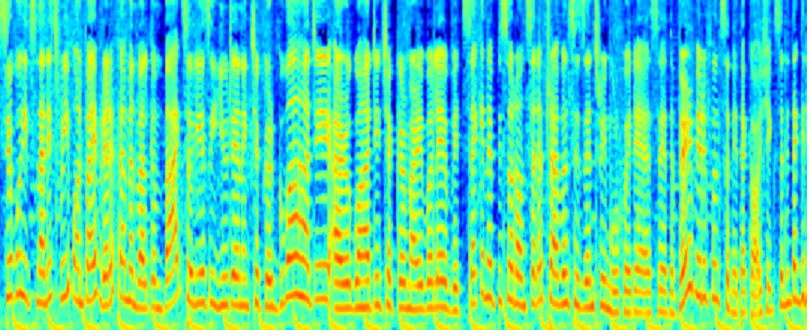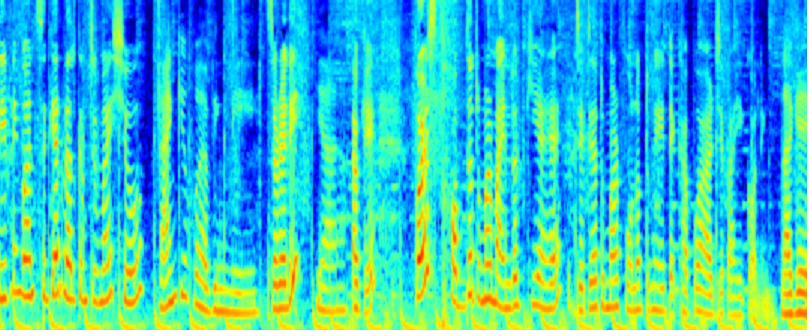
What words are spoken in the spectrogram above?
Super Hits 93.5 Red FM and welcome back. চলি আছে ইউ টেন এক চক্কৰ গুৱাহাটীৰ আৰু গুৱাহাটীৰ চক্কৰ মাৰিবলৈ with second episode on celeb travel season three মোৰ সৈতে আছে the very beautiful Sunita Kaushik Sunita good evening once again welcome to my show' Thank you for having me. So' ready Yeah. Okay first শব্দ তোমাৰ মাইণ্ডত কি আহে? যেতিয়া তোমাৰ ফোনত তুমি দেখা পোৱা আৰ জে পাহি কলিং লাগে।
